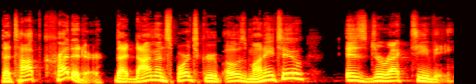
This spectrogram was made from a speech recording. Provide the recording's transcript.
the top creditor that Diamond Sports Group owes money to is DirecTV.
